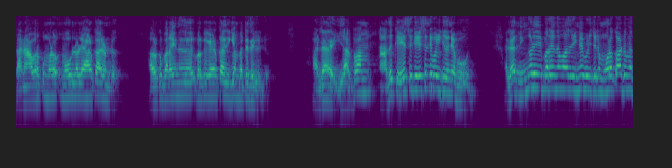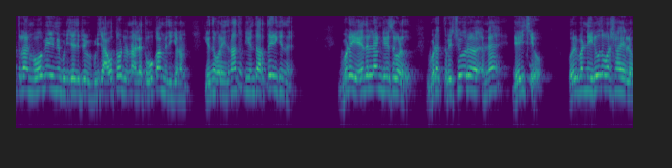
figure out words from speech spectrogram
കാരണം അവർക്ക് മുകളിലുള്ള ആൾക്കാരുണ്ട്. അവർക്ക് പറയുന്നത് ഇവർക്ക് കേൾക്കാതിരിക്കാൻ പറ്റത്തില്ലല്ലോ. അല്ല അപ്പം അത് കേസ് കേസിന്റെ വഴിക്ക് തന്നെ പോകുന്നു അല്ല നിങ്ങൾ ഈ പറയുന്ന മാതിരി ഇങ്ങനെ പിടിച്ചിട്ട് മൂളക്കാട്ട് മെത്രാൻ ബോബി ഇങ്ങനെ പിടിച്ച് വെച്ചിട്ട് പിടിച്ച് അകത്തോട്ടിടണം അല്ലെ തൂക്കാൻ വിധിക്കണം എന്ന് പറയും. ഇതിനകത്തൊക്കെ എന്ത് അർത്ഥം ഇവിടെ ഏതെല്ലാം കേസുകൾ ഇവിടെ തൃശ്ശൂർ എന്നെ ജയിച്ചോ ഒരു പെണ്ണ് ഇരുപത് വർഷമായല്ലോ.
